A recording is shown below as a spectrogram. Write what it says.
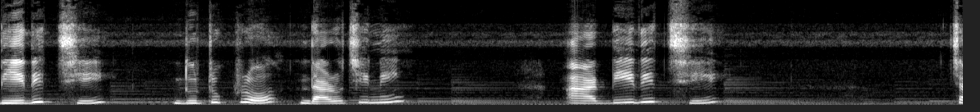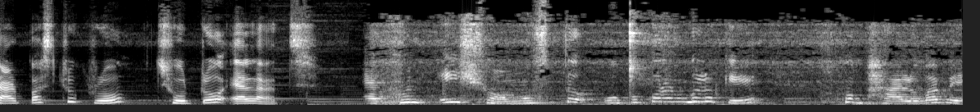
দিয়ে দিচ্ছি টুকরো দারুচিনি আর দিয়ে দিচ্ছি চার পাঁচ টুকরো ছোট এলাচ। এখন এই সমস্ত উপকরণগুলোকে খুব ভালোভাবে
